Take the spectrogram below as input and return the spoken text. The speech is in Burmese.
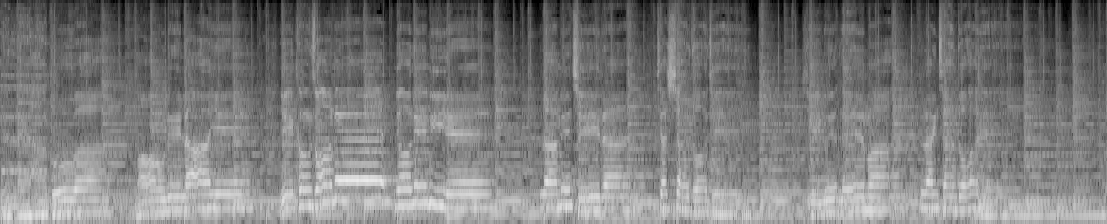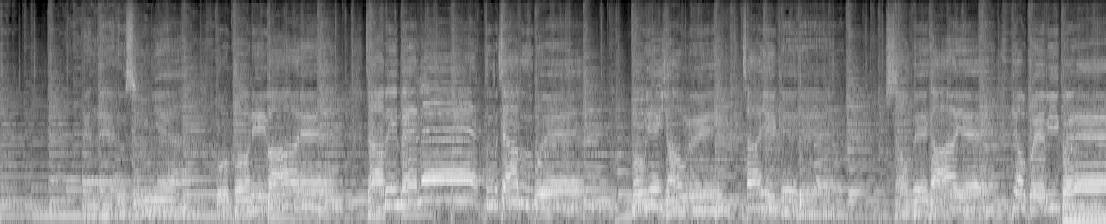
ပင်လယ်ဟာကိုပါမောင်တွေလာရဲ့ရင်ခုန်စွာနဲ့မျောလင်းမိရဲ့လာမင်းချေတိုင်းဖြတ်လျှောက်သွားခြင်းရင်တွေလဲမှာလိုင်းချမ်းသွားတယ်ပင်လေလူစု မဲ့လည်းသူမချဘူးကွယ်ပုံရိပ်ရောင်တွေထားရခဲ့တယ်ရှောင်းဖေကားရဲ့ပျောက်ကွယ်ပြီးကွယ်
